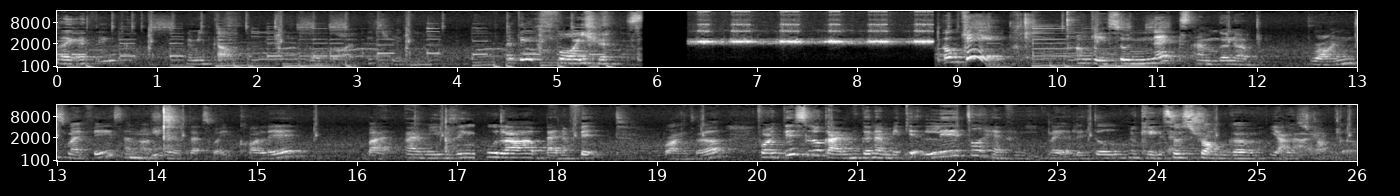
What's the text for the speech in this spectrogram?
like I think, let me count. Oh god, it's really. I think four years. Okay. Okay, so next I'm gonna bronze my face. I'm not mm-hmm. sure if that's what you call it, but I'm using Hoola Benefit bronzer. For this look, I'm gonna make it a little heavy, like a little Okay, so stronger. yeah, Yeah. stronger.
